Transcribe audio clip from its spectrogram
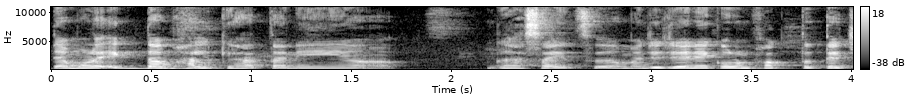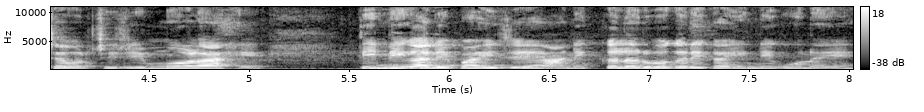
त्यामुळे एकदम हलक्या हाताने घासायचं. म्हणजे जेणेकरून फक्त त्याच्यावरची जी मळ आहे ती निघाली पाहिजे आणि कलर वगैरे काही निघू नये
